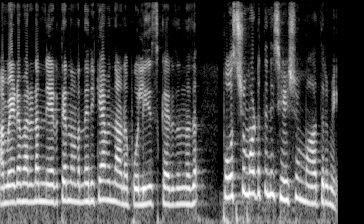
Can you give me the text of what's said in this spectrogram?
അമ്മയുടെ മരണം നേരത്തെ നടന്നിരിക്കാമെന്നാണ് പോലീസ് കരുതുന്നത്. പോസ്റ്റ്മോർട്ടത്തിന് ശേഷം മാത്രമേ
